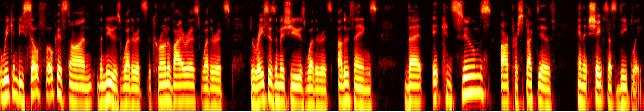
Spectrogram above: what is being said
we can be so focused on the news, whether it's the coronavirus, whether it's the racism issues, whether it's other things, that it consumes our perspective and it shapes us deeply.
